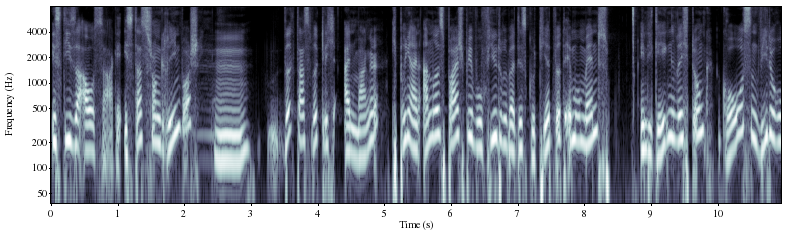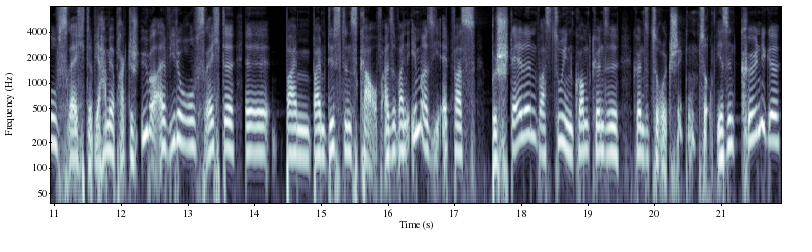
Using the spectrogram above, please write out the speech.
ist diese Aussage. Ist das schon Greenwashing? Hm. Wird das wirklich ein Mangel? Ich bringe ein anderes Beispiel, wo viel darüber diskutiert wird im Moment in die Gegenrichtung. Großen Widerrufsrechte, wir haben ja praktisch überall Widerrufsrechte äh, beim, beim Distance-Kauf. Also wann immer Sie etwas bestellen, was zu ihnen kommt, können sie, können sie zurückschicken. So, wir sind Könige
